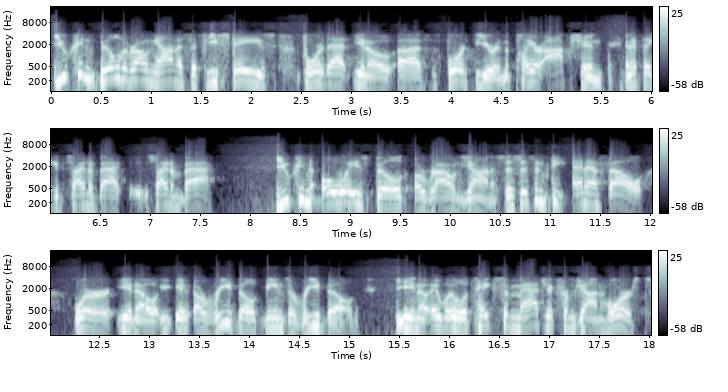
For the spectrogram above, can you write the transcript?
you can build around Giannis if he stays for that, you know, uh, fourth year and the player option, and if they could sign him back, sign him back. You can always build around Giannis. This isn't the NFL where you know a rebuild means a rebuild. You know, it, it will take some magic from Jon Horst,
